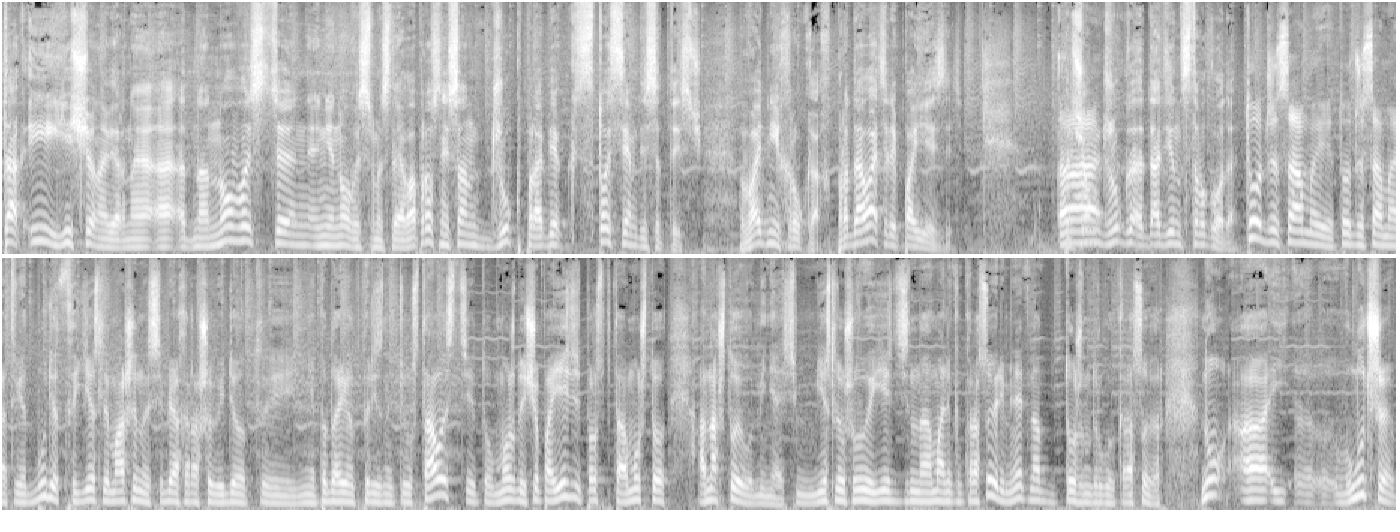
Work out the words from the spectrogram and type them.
Так, и еще, наверное, а, одна новость. Э, не новость в смысле, а вопрос. Nissan Juke пробег 170 тысяч. В одних руках. Продавать или поездить? Причем а, Джук 2011 года. Тот же, самый, тот же самый ответ будет. Если машина себя хорошо ведет и не подает признаки усталости, то можно еще поездить просто потому, что... А на что его менять? Если уж вы ездите на маленьком кроссовере, менять надо тоже на другой кроссовер. Ну, а, э, лучше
